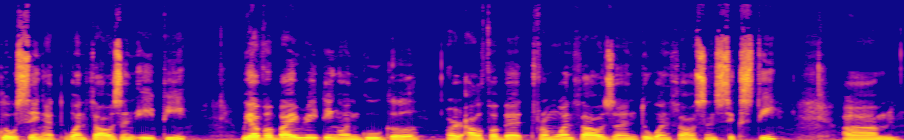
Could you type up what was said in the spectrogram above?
closing at 1,080. We have a buy rating on Google or Alphabet from 1,000 to 1,060. Um,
